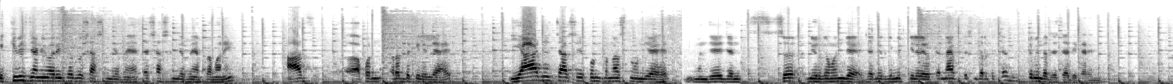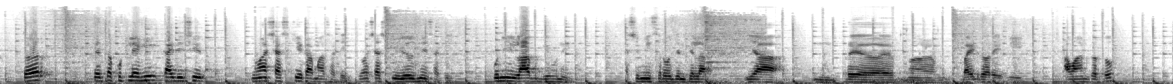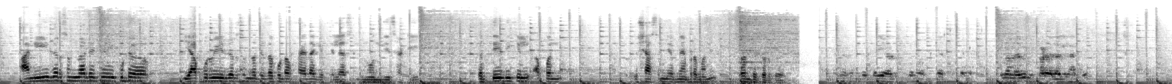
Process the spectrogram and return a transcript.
एकवीस जानेवारीचा जो शासन निर्णय आहे त्या शासन निर्णयाप्रमाणे आज आपण रद्द केलेले आहेत. या जे चारशे एकोणपन्नास नोंदी आहेत म्हणजे ज्यांचं निर्गमन जे आहे ज्या निर्गमित केलेल्या होत्या नायब तहसीलदारपेक्षा कमी दर्जाच्या अधिकाऱ्यांनी. तर त्याचा कुठल्याही कायदेशीर किंवा शासकीय कामासाठी किंवा शासकीय योजनेसाठी कोणी लाभ घेऊ नये असे मी सर्व जनतेला या प्र बाईटद्वारे मी आवाहन करतो आणि जर समजा त्याचे कुठं यापूर्वी जर समजा त्याचा कुठं फायदा घेतलेला असेल नोंदणीसाठी तर ते देखील आपण शासन निर्णयाप्रमाणे रद्द करतोय.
